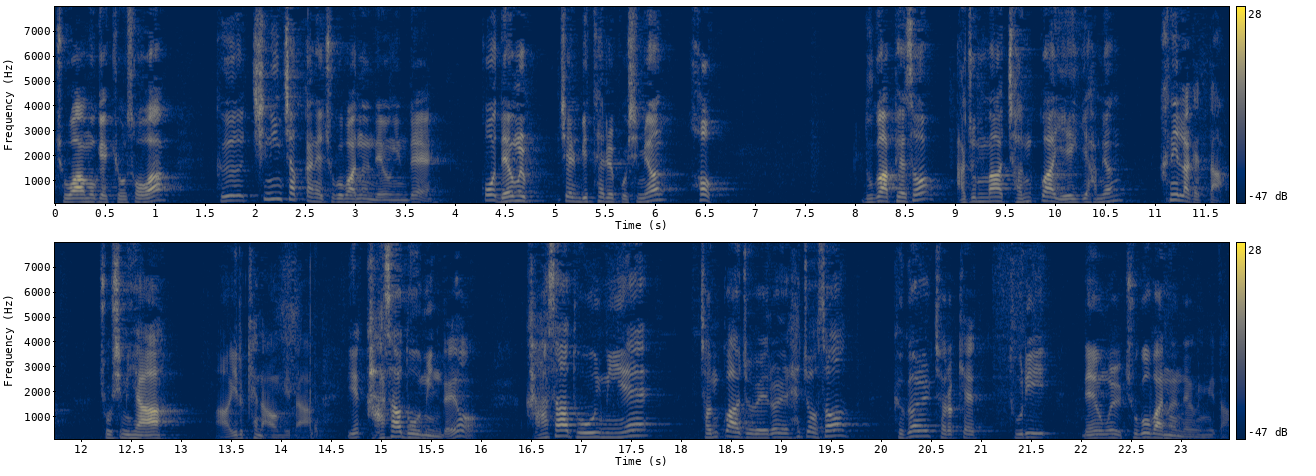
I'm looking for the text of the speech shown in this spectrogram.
조아묵의 교수와 그 친인척 간에 주고받는 내용인데 그 내용을 제일 밑에를 보시면 헉 누구 앞에서 아줌마 전과 얘기하면 큰일 나겠다. 조심해야. 아, 이렇게 나옵니다. 이게 가사 도우미인데요. 가사 도우미의 전과 조회를 해줘서 그걸 저렇게 둘이 내용을 주고받는 내용입니다.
